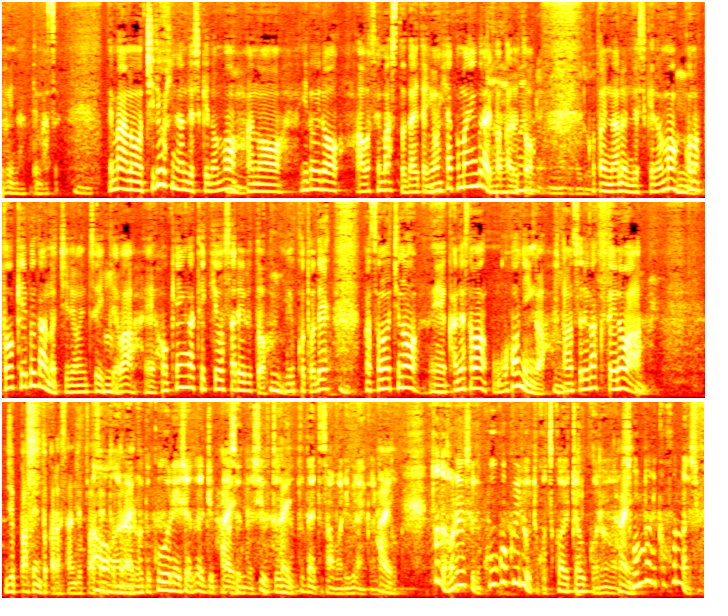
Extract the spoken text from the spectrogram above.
うふうになってます、でまあ、あの治療費なんですけども、あのいろいろ合わせますと大体400万円ぐらいかかるとことになるんですけども、この頭頸部がんの治療については、えー、保険が適用されるということで、まあ、そのうちの、えー、患者様ご本人が負担する額というのは、10%から30%ぐらいなるほど、高齢者だと10%だし、はい、普通だと大体3割ぐらいかなと、はい、ただあれですよね、高額医療とか使えちゃうから、はい、そんなにかかんないですよね。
